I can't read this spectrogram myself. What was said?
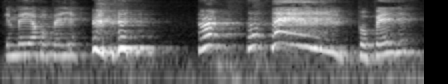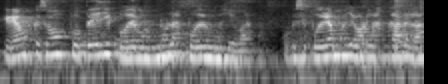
¿Quién veía Popeye? Popeye, creemos que somos Popeye y podemos, no las podemos llevar. Porque si podríamos llevar las cargas,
